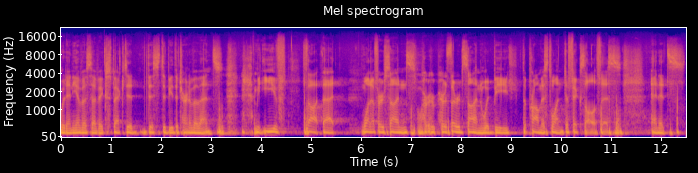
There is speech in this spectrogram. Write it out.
Would any of us have expected this to be the turn of events? I mean, Eve thought that one of her sons, her, her third son, would be the promised one to fix all of this. And it's,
